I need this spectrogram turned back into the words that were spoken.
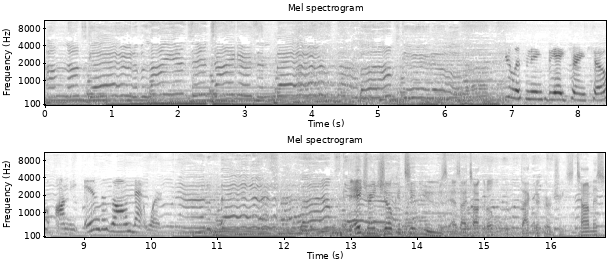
I'm not scared of lions and tigers and bears, but I'm scared of. You're listening to the A Train Show on the In the Zone Network. The A Train Show continues as I talk it over with Dr. Gertrise Thomas,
